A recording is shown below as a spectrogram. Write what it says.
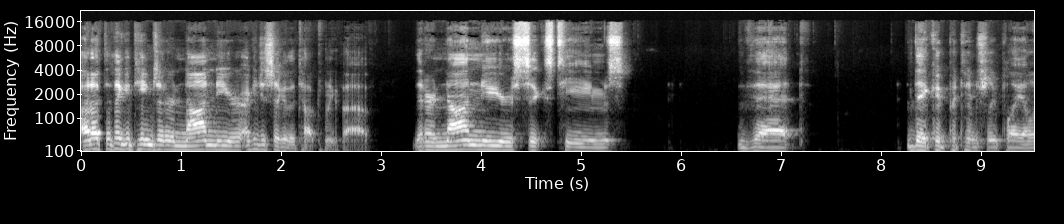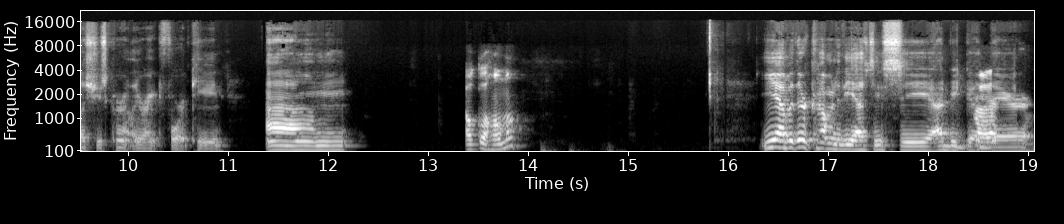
I'd have to think of teams that are non-New Year. I could just look at the top twenty-five. that are non New Year's Six teams that they could potentially play. LSU's currently ranked 14. Um, Oklahoma. Yeah, but they're coming to the SEC. I'd be good Oh, that's there. true.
